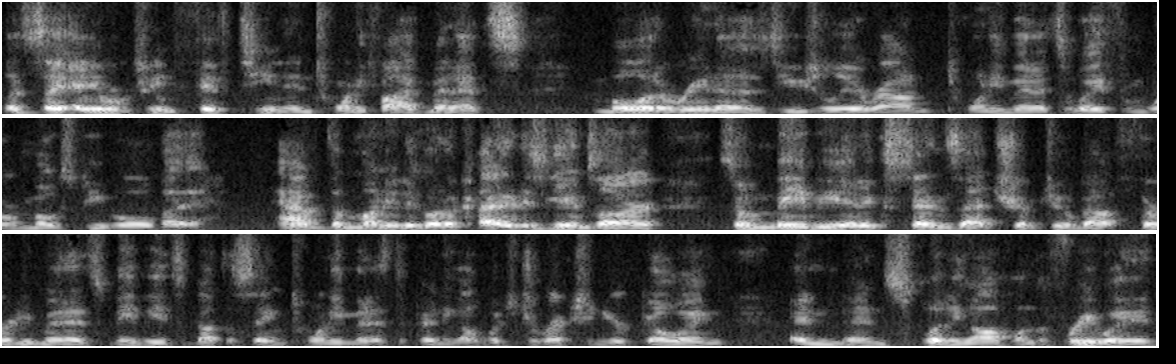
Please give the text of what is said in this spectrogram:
let's say anywhere between 15 and 25 minutes. Mullet Arena is usually around 20 minutes away from where most people that have the money to go to Coyotes games are. So maybe it extends that trip to about 30 minutes. Maybe it's about the same 20 minutes, depending on which direction you're going and, and splitting off on the freeway.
